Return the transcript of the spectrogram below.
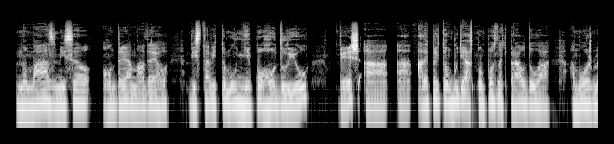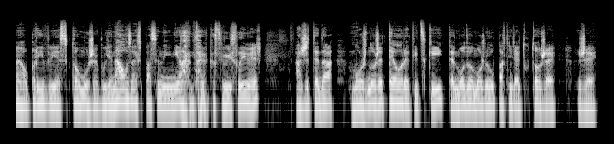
no má zmysel Ondreja Mladého vystaviť tomu nepohodliu, Vieš, a, a, ale pritom bude aspoň poznať pravdu a, a môžeme ho priviesť k tomu, že bude naozaj spasený nielen tak, ako si myslí, vieš. A že teda možno, že teoreticky ten model môžeme uplatniť aj tuto, že, že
